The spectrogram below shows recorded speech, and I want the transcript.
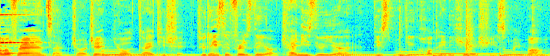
Hello friends, I'm Georgen, your dietitian. Today is the first day of Chinese New Year and this smoking hot lady here, she is my mom.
